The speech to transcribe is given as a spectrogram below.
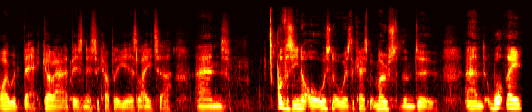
I would bet, go out of business a couple of years later. And obviously not all it's not always the case but most of them do. And what they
